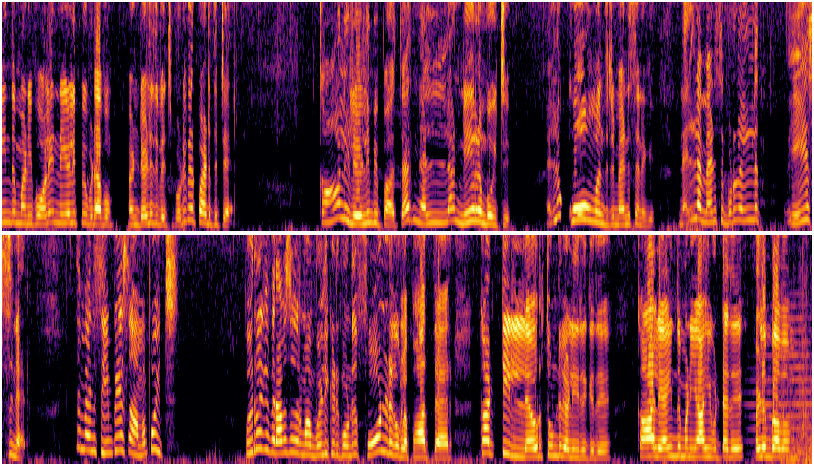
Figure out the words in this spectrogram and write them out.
ஐந்து மணி போல என்னை எழுப்பி விடவும் ரெண்டு எழுதி வச்சு போட்டு இவர் படுத்துட்டார். காலையில் எழும்பி பார்த்தார் நல்லா நேரம் போயிட்டு. நல்லா கோவம் வந்துட்டு மனுஷனுக்கு. நல்ல மனசு போட்டு நல்லா ஏசினார் இந்த மனுஷையும் பேசாமல் போயிடுச்சு. பிறகு இவர் அவசரமாக வெளிக்கிட்டு கொண்டு ஃபோன் எடுக்கக்குள்ள பார்த்தார். கட்டில்ல ஒரு துண்டு எழுதி இருக்குது. காலை ஐந்து மணி ஆகிவிட்டது. எழும்பவும்.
